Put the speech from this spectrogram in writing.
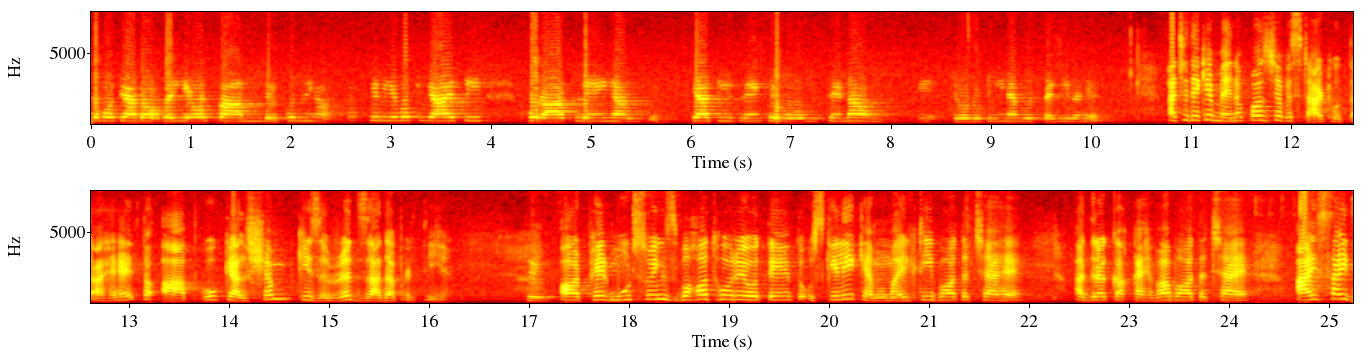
बहुत ज़्यादा हो गई है और काम बिल्कुल नहीं होता उसके लिए वो क्या ऐसी खुराक लें या क्या चीज़ लें कि वो उनसे ना जो रूटीन है वो सही रहे। अच्छा देखिए मेनोपॉज जब स्टार्ट होता है तो आपको कैल्शियम की ज़रूरत ज़्यादा पड़ती है। और फिर मूड स्विंग्स बहुत हो रहे होते हैं तो उसके लिए कैमोमाइल टी बहुत अच्छा है अदरक का कहवा बहुत अच्छा है। आई साइड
